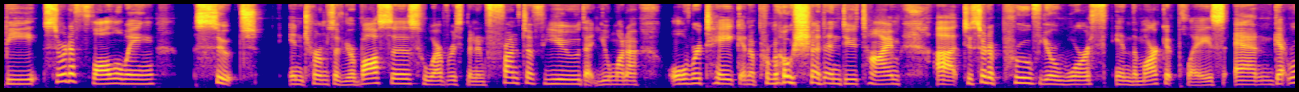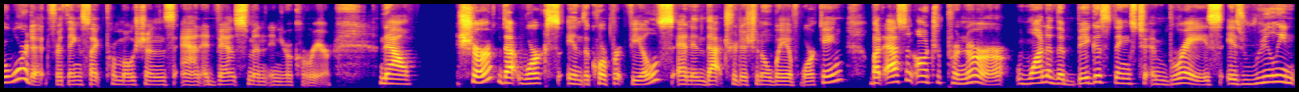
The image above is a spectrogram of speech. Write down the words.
be sort of following suit in terms of your bosses, whoever's been in front of you that you want to overtake in a promotion in due time uh, to sort of prove your worth in the marketplace and get rewarded for things like promotions and advancement in your career. Now, Sure, that works in the corporate fields and in that traditional way of working. But as an entrepreneur, one of the biggest things to embrace is really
